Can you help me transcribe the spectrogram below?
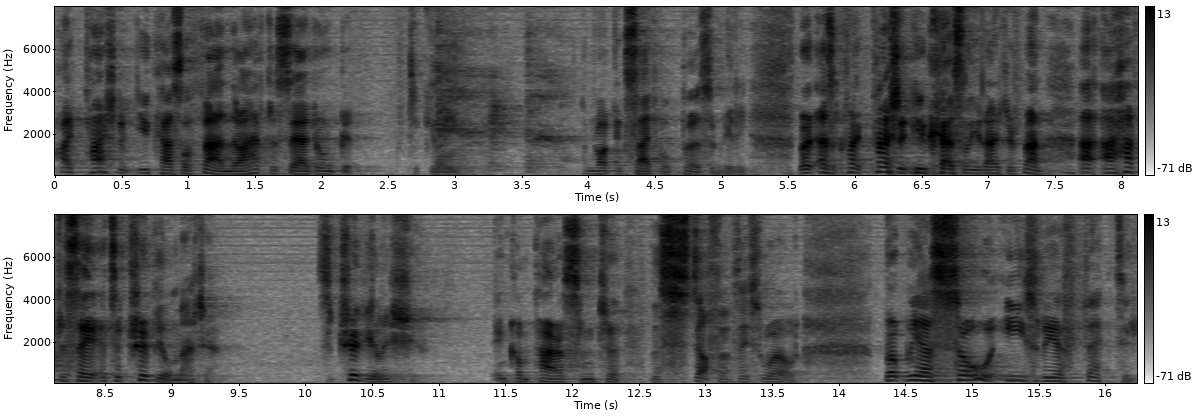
quite passionate Newcastle fan, though I have to say I don't get particularly, I'm not an excitable person really, but as a quite passionate Newcastle United fan, I, I have to say it's a trivial matter. It's a trivial issue in comparison to the stuff of this world. But we are so easily affected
